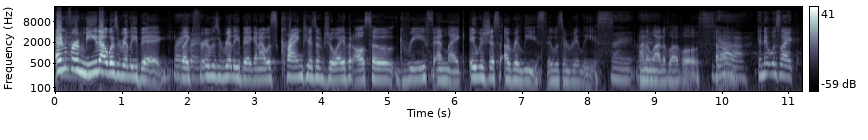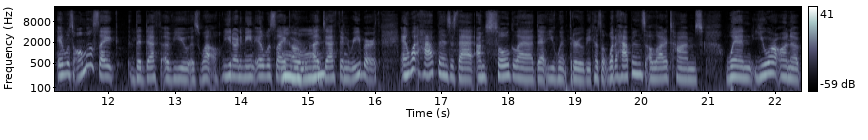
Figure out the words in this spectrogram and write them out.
and for me that was really big. Right, like right. for, it was really big and I was crying tears of joy but also grief and like it was just a release. It was a release Right, on a lot of levels. So. Yeah. And it was like, it was almost like the death of you as well. You know what I mean? It was like Mm-hmm. a death and rebirth. And what happens is that I'm so glad that you went through because what happens a lot of times when you are on a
